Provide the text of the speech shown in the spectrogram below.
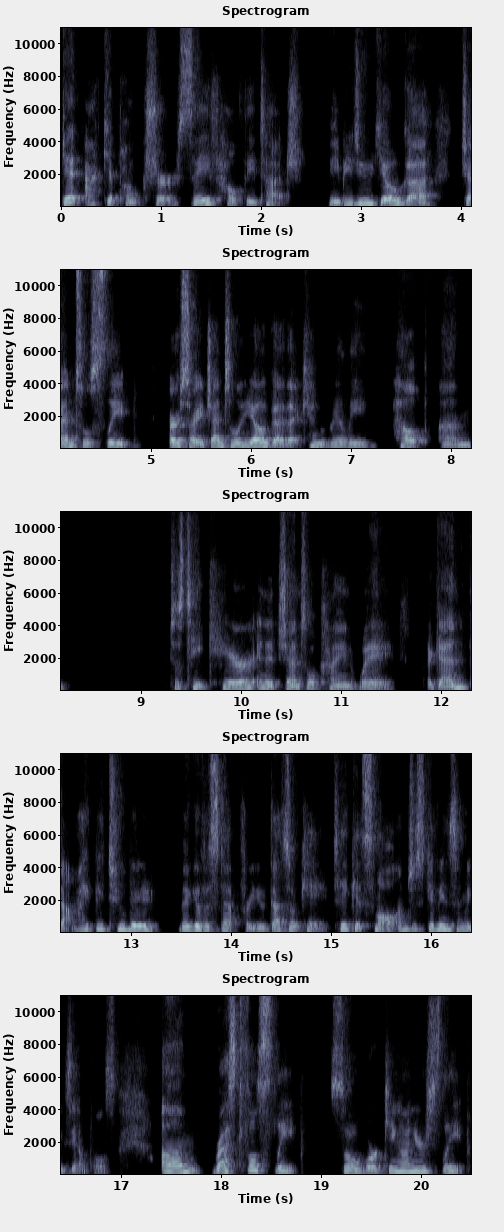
get acupuncture, safe, healthy touch. Maybe do yoga, gentle sleep, or sorry, gentle yoga that can really help um, just take care in a gentle, kind way. Again, that might be too big, big of a step for you. That's okay. Take it small. I'm just giving some examples. Um, restful sleep. So working on your sleep.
